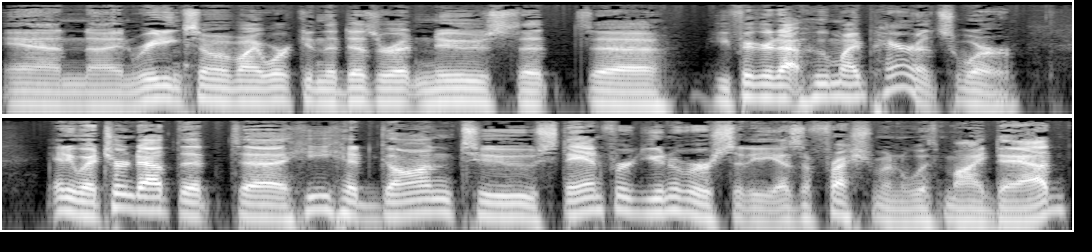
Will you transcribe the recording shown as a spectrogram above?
and in reading some of my work in the Deseret News that he figured out who my parents were. Anyway, it turned out that uh, he had gone to Stanford University as a freshman with my dad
